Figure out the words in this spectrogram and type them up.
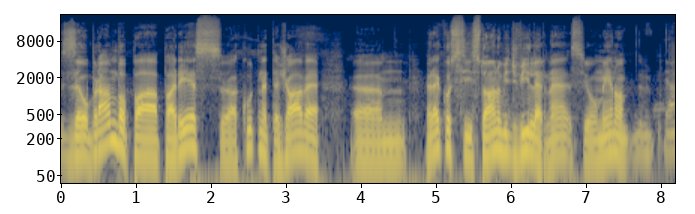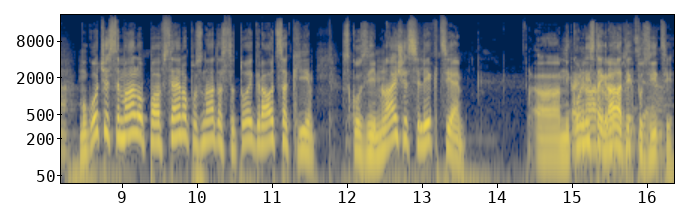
z obrambo pa, pa res uh, akutne težave. Um, Rekl si Stojanovič Viler, ne, si omenil. Ja. Mogoče se malo pa vseeno pozna, da sta to igralca, ki skozi mlajše selekcije uh, nikoli nista igrala teh ja. pozicij.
